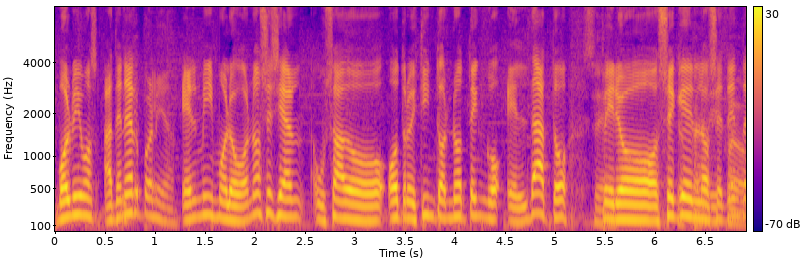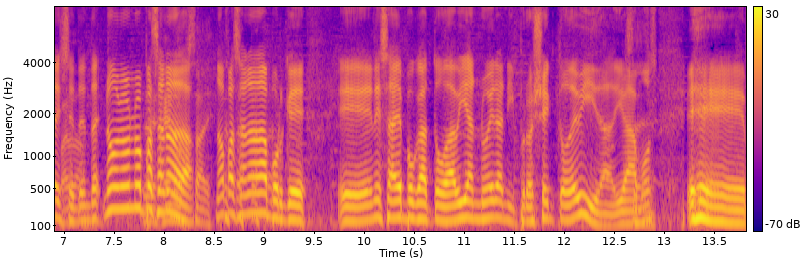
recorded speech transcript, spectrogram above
volvimos a ¿Y tener el mismo logo. No sé si han usado otro distinto, no tengo el dato, Sí. pero sé Te que en los prendí 70 y fuego, 70... perdón. No, no, no pasa nada. No pasa nada porque eh, en esa época todavía no era ni proyecto de vida, digamos. Eh,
